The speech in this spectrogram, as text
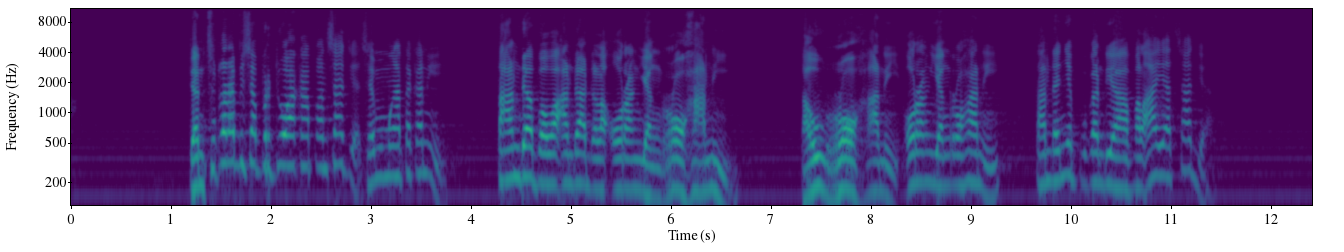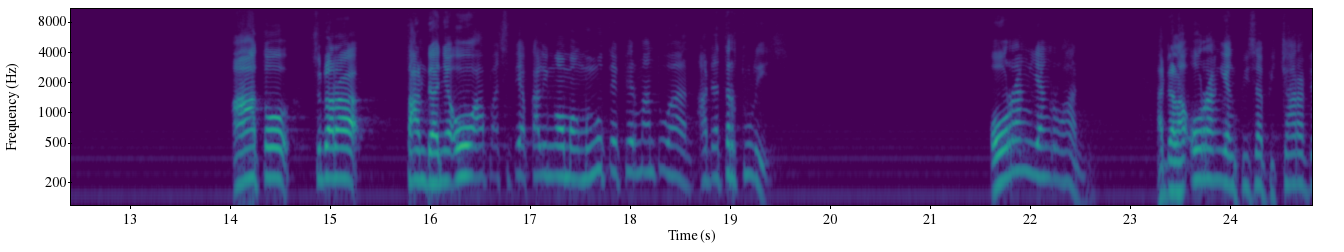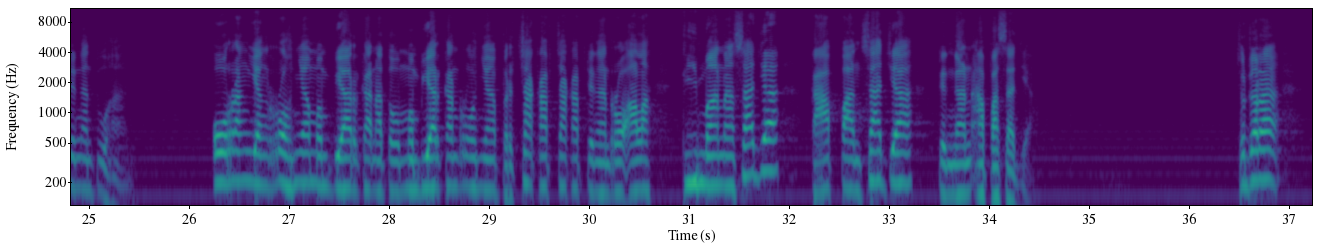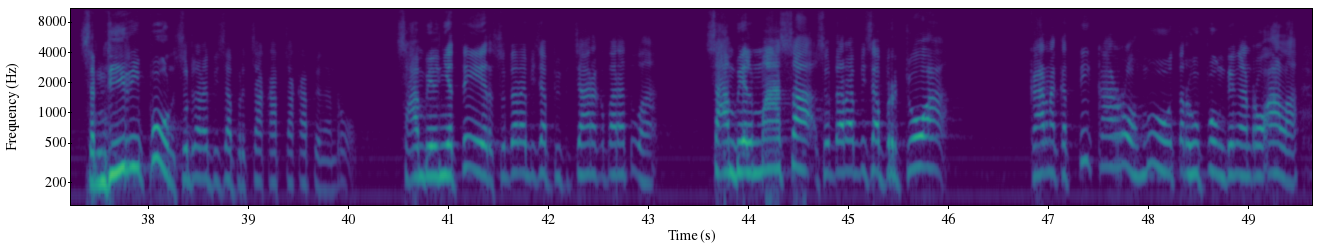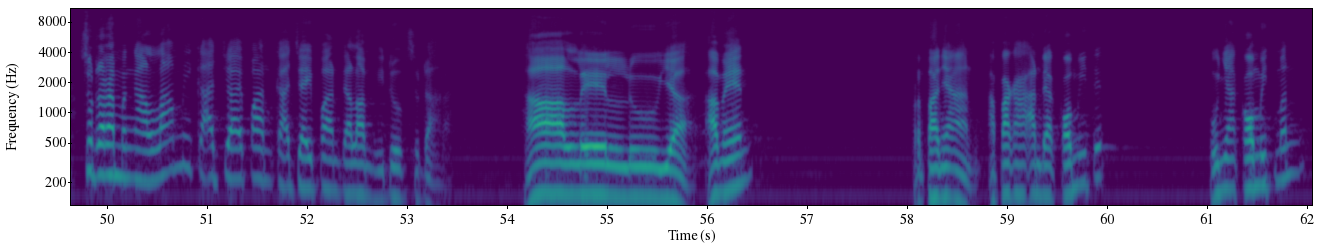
Dan saudara bisa berdoa kapan saja. Saya mau mengatakan ini. Tanda bahwa Anda adalah orang yang rohani tahu rohani. Orang yang rohani, tandanya bukan dia hafal ayat saja. Atau saudara tandanya, oh apa setiap kali ngomong mengutip firman Tuhan, ada tertulis. Orang yang rohani adalah orang yang bisa bicara dengan Tuhan. Orang yang rohnya membiarkan atau membiarkan rohnya bercakap-cakap dengan roh Allah di mana saja, kapan saja, dengan apa saja. Saudara, sendiri pun saudara bisa bercakap-cakap dengan roh. Sambil nyetir, saudara bisa berbicara kepada Tuhan. Sambil masak, saudara bisa berdoa. Karena ketika rohmu terhubung dengan roh Allah, saudara mengalami keajaiban-keajaiban dalam hidup saudara. Haleluya. Amin. Pertanyaan, apakah Anda committed? Punya komitmen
